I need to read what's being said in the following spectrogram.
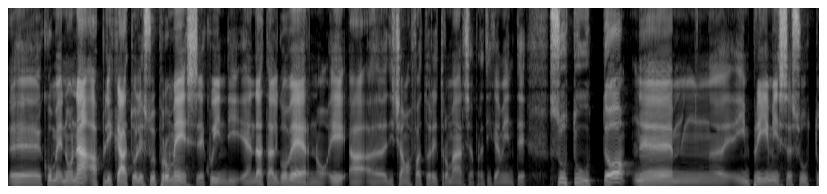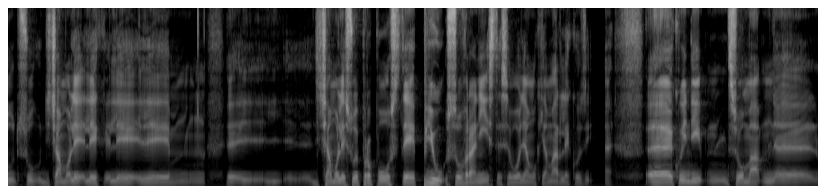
eh, come non ha applicato le sue promesse, quindi è andata al governo e ha, eh, diciamo, fatto retromarcia praticamente su tutto, ehm, in primis su, tu, su diciamo, le, le, le, eh, diciamo, le sue proposte più sovraniste, se vogliamo chiamarle così. Eh, eh, quindi insomma eh,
